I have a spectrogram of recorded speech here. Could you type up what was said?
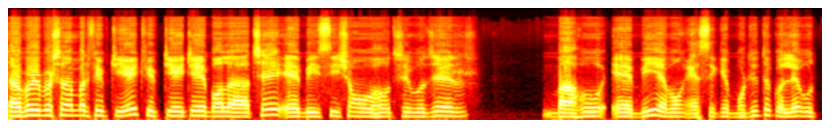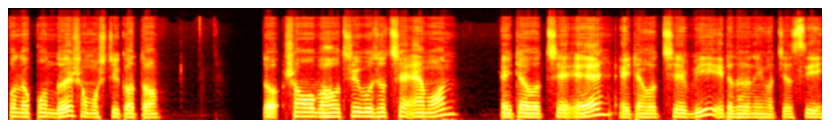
তারপরে প্রশ্ন নাম্বার ফিফটি এইট ফিফটি এইটে বলা আছে এ বি সি সমবাহু ত্রিভুজের বাহু, এ, বি এবং এসি কে বর্ধিত করলে উৎপন্ন কোণ দ্বয়ের সমষ্টি কত? তো সমবাহু ত্রিভুজ হচ্ছে এমন, এইটা হচ্ছে এ, এইটা হচ্ছে বি, এটা ধরে নিই হচ্ছে সি।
